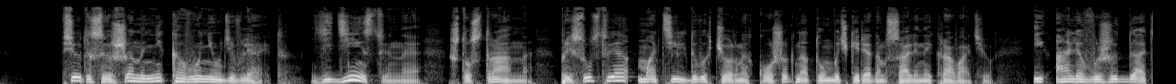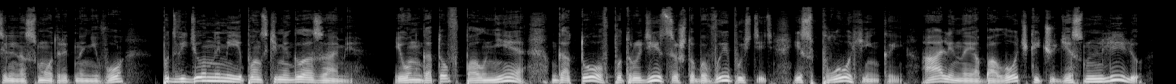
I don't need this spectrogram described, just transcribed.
Все это совершенно никого не удивляет. Единственное, что странно, присутствие Матильдовых черных кошек на тумбочке рядом с Алиной кроватью – и Аля выжидательно смотрит на него подведенными японскими глазами. И он готов вполне, готов потрудиться, чтобы выпустить из плохенькой Алиной оболочки чудесную Лилю.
